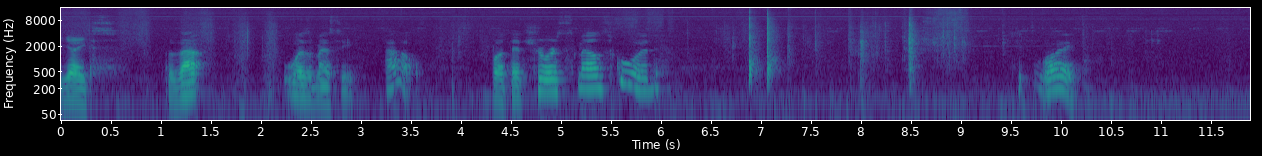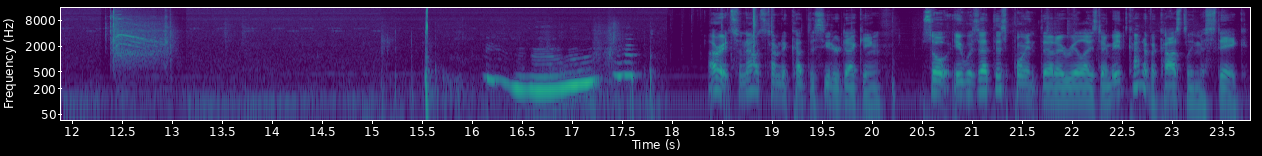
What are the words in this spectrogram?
Yikes. That was messy. Ow. But it sure smells good. Why? Mm-hmm. Alright, so now it's time to cut the cedar decking. So it was at this point that I realized I made kind of a costly mistake.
